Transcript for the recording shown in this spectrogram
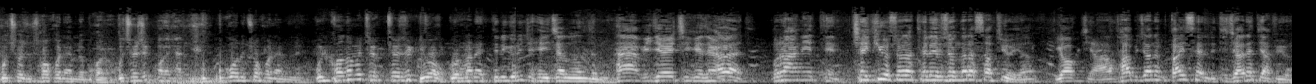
Bu çocuk çok önemli bu konu. Bu çocuk mu önemli? Bu konu çok önemli. Bu konu mu çok çocuk? Yok Burhanettin'i görünce heyecanlandım. Ha videoya çekiyor değil mi? Evet. Burhanettin. Çekiyor sonra televizyonlara satıyor ya. Yok ya. Tabii canım Kayserili ticaret yapıyor.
